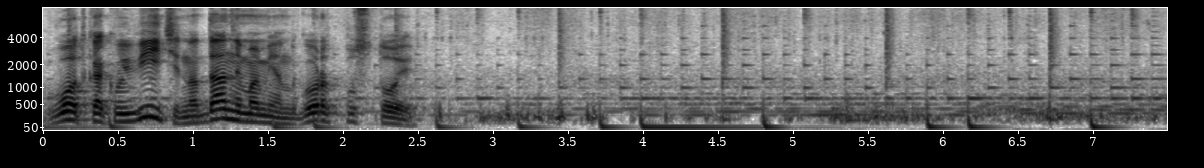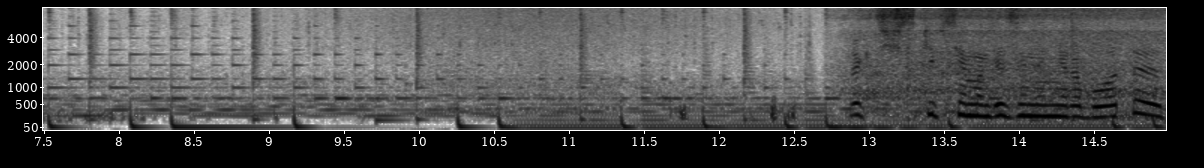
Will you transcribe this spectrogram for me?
Вот, как вы видите, на данный момент город пустой. Все магазины не работают,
